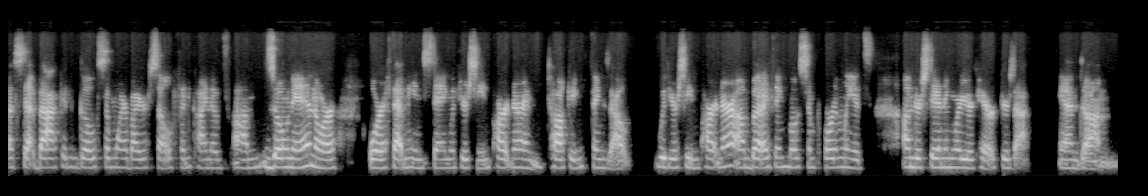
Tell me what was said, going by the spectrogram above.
a step back and go somewhere by yourself and kind of um, zone in, or or if that means staying with your scene partner and talking things out with your scene partner. Um, but I think most importantly, it's understanding where your character's at and um,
